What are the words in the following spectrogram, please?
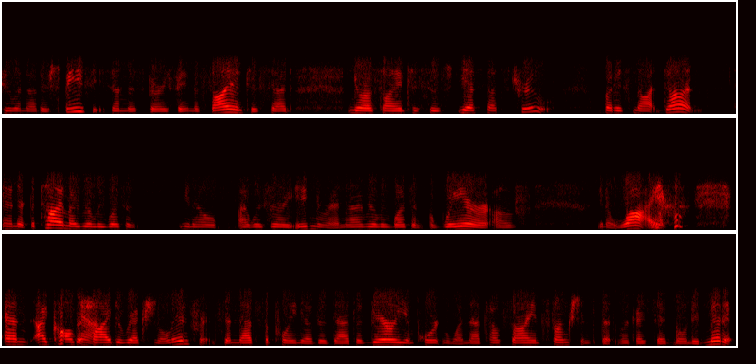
to another species. And this very famous scientist said, neuroscientist says, yes, that's true, but it's not done. And at the time, I really wasn't, you know, I was very ignorant, and I really wasn't aware of, you know, why. and I called yeah. it bidirectional inference, and that's the point of it. That's a very important one. That's how science functions, but like I said, won't admit it.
